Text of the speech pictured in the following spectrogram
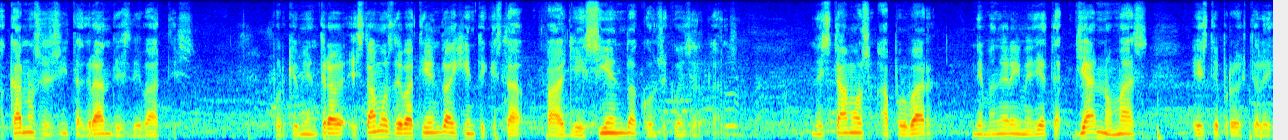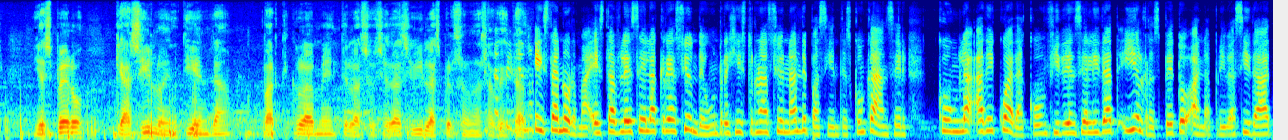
Acá no se necesita grandes debates, porque mientras estamos debatiendo hay gente que está falleciendo a consecuencia del cáncer. Necesitamos aprobar de manera inmediata, ya no más, este proyecto de ley. Y espero que así lo entienda particularmente la sociedad civil y las personas afectadas. Esta norma establece la creación de un registro nacional de pacientes con cáncer con la adecuada confidencialidad y el respeto a la privacidad,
